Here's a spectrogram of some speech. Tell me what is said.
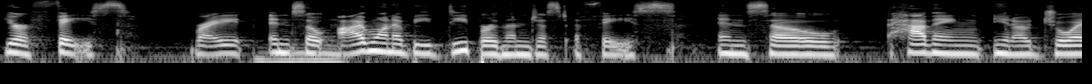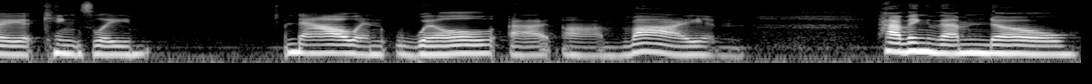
your face right? And so i want to be deeper than just a face. And so having you know joy at kingsley now and Will at um, Vi and having them know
